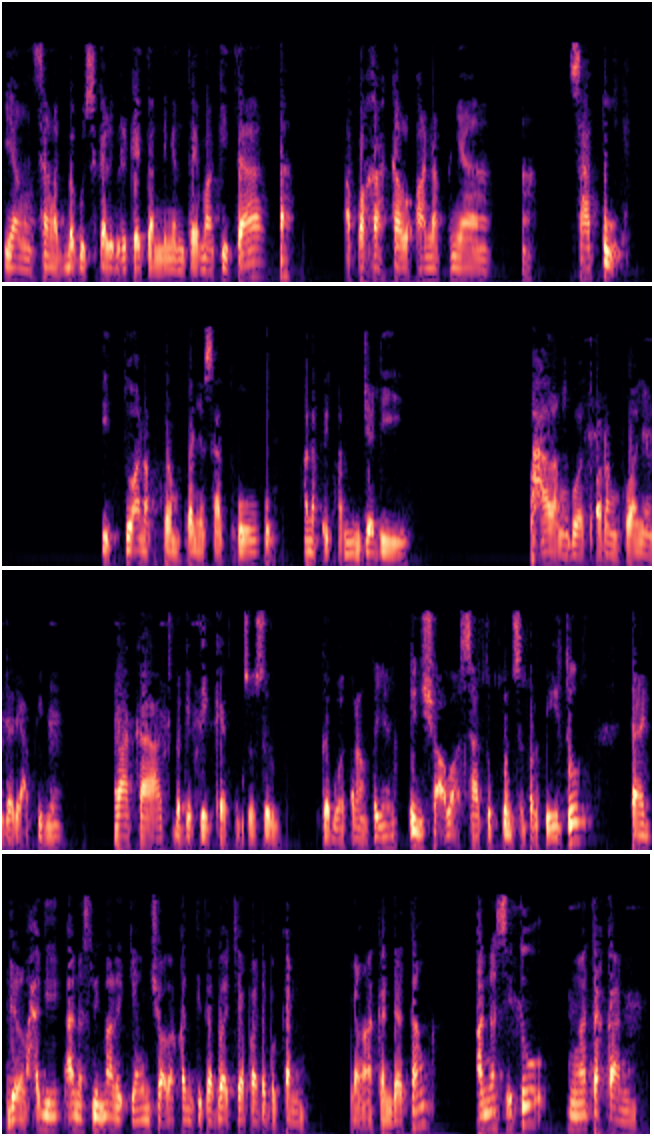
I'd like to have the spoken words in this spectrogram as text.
yang sangat bagus sekali berkaitan dengan tema kita. Apakah kalau anaknya satu, itu anak perempuannya satu, anak itu menjadi halang buat orang tuanya dari api neraka sebagai tiket masuk surga buat orang tuanya. Insya Allah satu pun seperti itu. Di dalam hadis Anas bin Malik yang insya Allah akan kita baca pada pekan yang akan datang, Anas itu mengatakan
